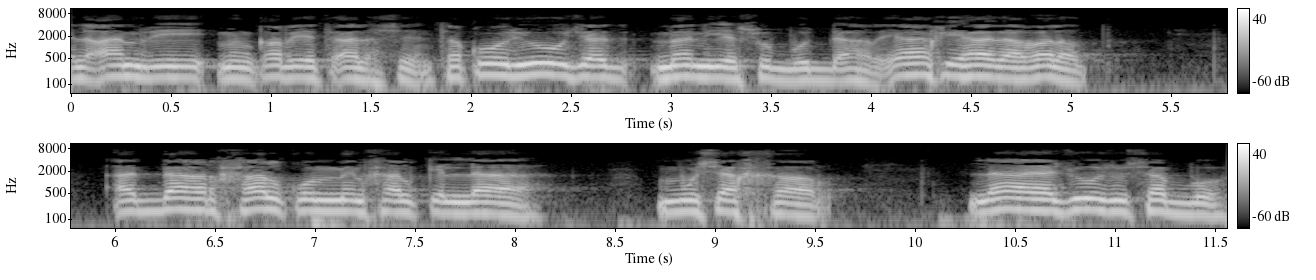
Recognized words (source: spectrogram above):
العمري من قرية آل حسين تقول يوجد من يسب الدهر. يا أخي هذا غلط. الدهر خلق من خلق الله مسخر لا يجوز سبه.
